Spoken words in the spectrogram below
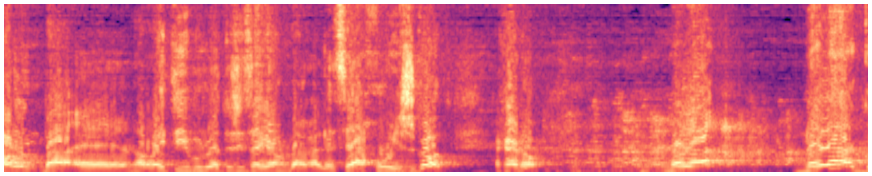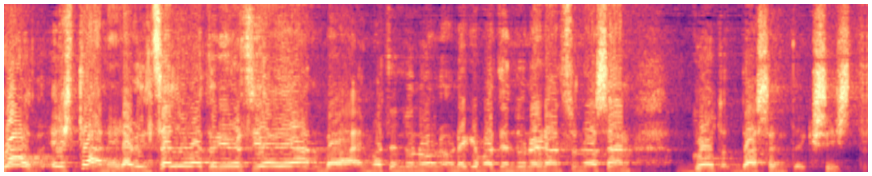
orduan, ba, e, norbaiti buruatu zitzaion, ba, galetzea juiz got. Ba, claro, nola, nola god estan erabiltzaile bat unibertsitatean, ba, ematen duen, honek ematen duen erantzuna zen, God doesn't exist.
